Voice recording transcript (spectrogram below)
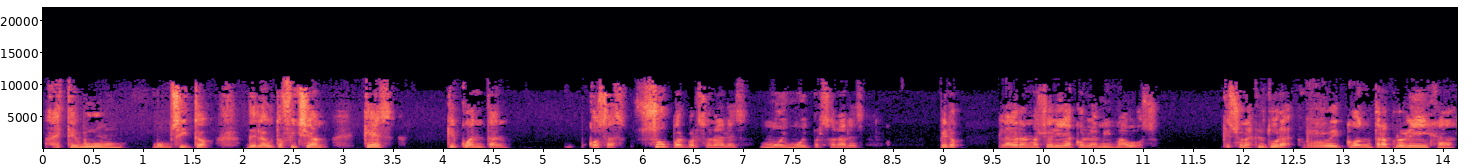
a este boom, boomcito de la autoficción, que es que cuentan cosas súper personales, muy, muy personales, pero la gran mayoría con la misma voz, que es una escritura recontra prolija,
